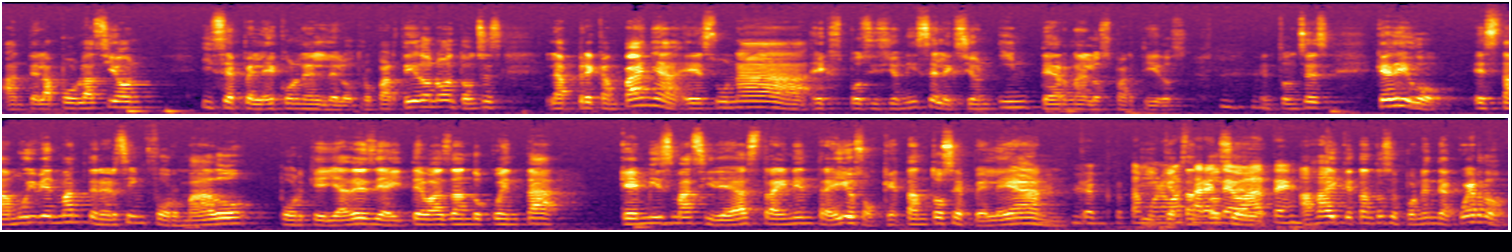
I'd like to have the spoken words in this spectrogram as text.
ante la población y se pelee con el del otro partido, ¿no? Entonces, la precampaña es una exposición y selección interna de los partidos. Entonces, ¿qué digo? Está muy bien mantenerse informado porque ya desde ahí te vas dando cuenta qué mismas ideas traen entre ellos o qué tanto se pelean. Tan y bueno qué va a estar el tanto se- debate. ajá, y qué tanto se ponen de acuerdo.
